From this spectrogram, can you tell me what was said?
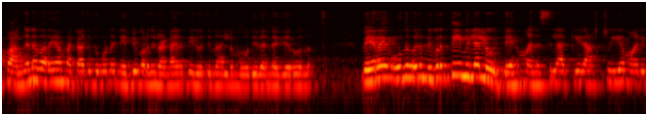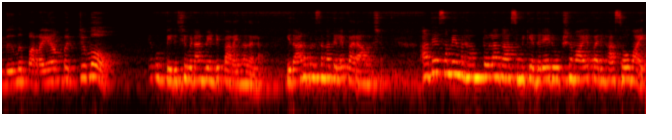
അപ്പൊ അങ്ങനെ പറയാൻ പറ്റാത്തത് കൊണ്ട് നബി പറഞ്ഞു രണ്ടായിരത്തി ഇരുപത്തിനാലിൽ മോദി തന്നെ കയറുമെന്ന്. വേറെ ഒന്ന് ഒരു നിവൃത്തിയും ഇല്ലല്ലോ ഇദ്ദേഹം മനസ്സിലാക്കിയ രാഷ്ട്രീയമാണ് ഇത് എന്ന് പറയാൻ പറ്റുമോ? പിരിച്ചുവിടാൻ വേണ്ടി പറയുന്നതല്ല. ഇതാണ് പ്രസംഗത്തിലെ പരാമർശം. അതേസമയം റഹ്മത്തുള്ള ഖാസിമിക്കെതിരെ രൂക്ഷമായ പരിഹാസവുമായി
